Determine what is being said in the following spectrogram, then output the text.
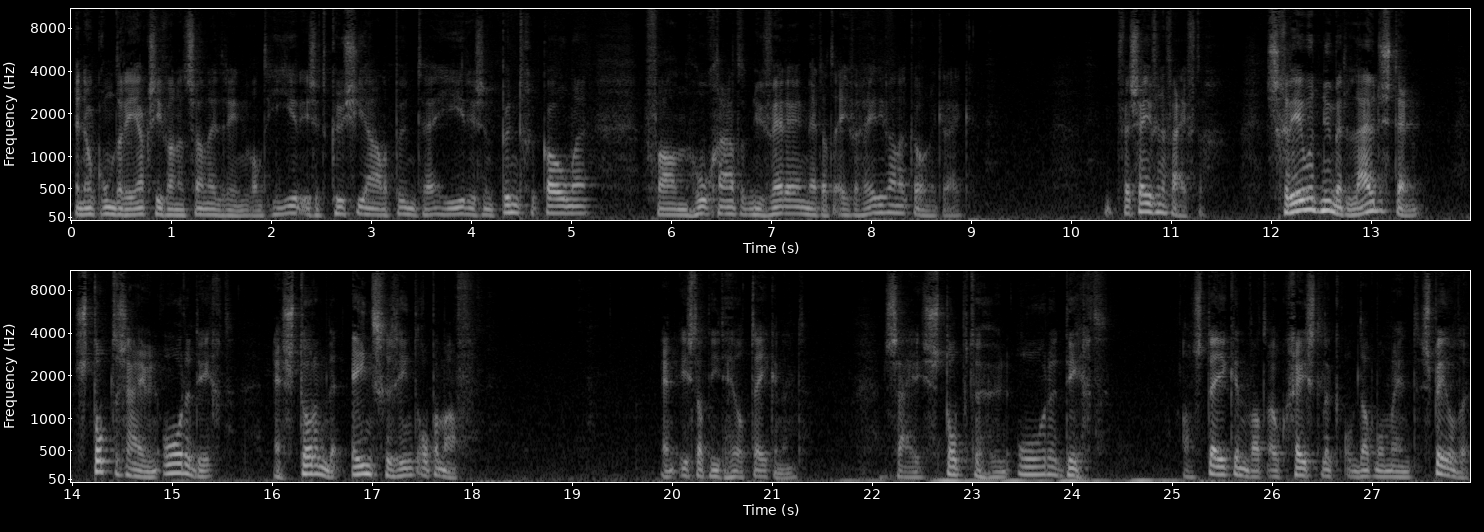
En dan komt de reactie van het Sanhedrin, want hier is het cruciale punt. Hè. Hier is een punt gekomen van hoe gaat het nu verder met dat evangelie van het koninkrijk. Vers 57. Schreeuwend nu met luide stem, stopten zij hun oren dicht en stormden eensgezind op hem af. En is dat niet heel tekenend? Zij stopten hun oren dicht. Als teken wat ook geestelijk op dat moment speelde.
